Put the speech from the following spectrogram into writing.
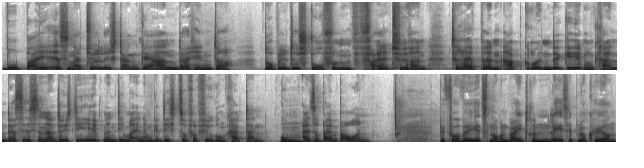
wobei es natürlich dann gern dahinter doppelte Stufen, Falltüren, Treppen, Abgründe geben kann. Das sind natürlich die Ebenen, die man in einem Gedicht zur Verfügung hat dann, um, mhm. also beim Bauen. Bevor wir jetzt noch einen weiteren Leseblock hören,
